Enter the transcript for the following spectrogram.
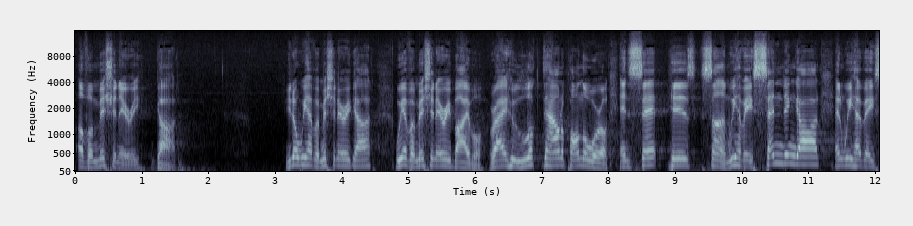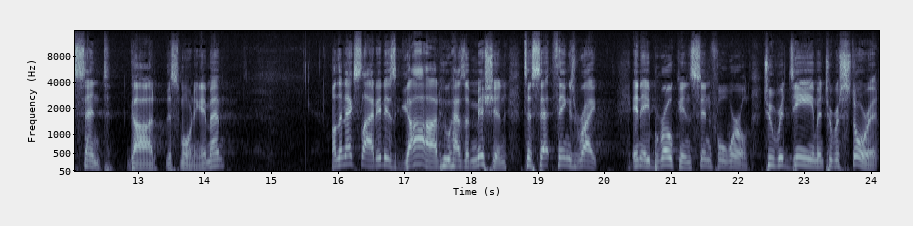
of a missionary God. You know, we have a missionary God. We have a missionary Bible, right? Who looked down upon the world and sent his son. We have a sending God and we have a sent God this morning. Amen? On the next slide, it is God who has a mission to set things right in a broken, sinful world, to redeem and to restore it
